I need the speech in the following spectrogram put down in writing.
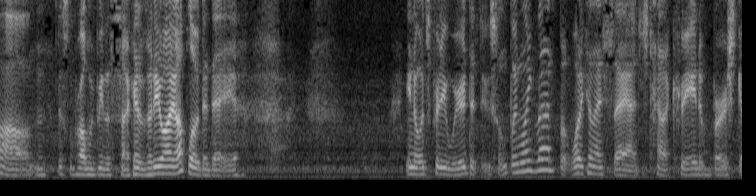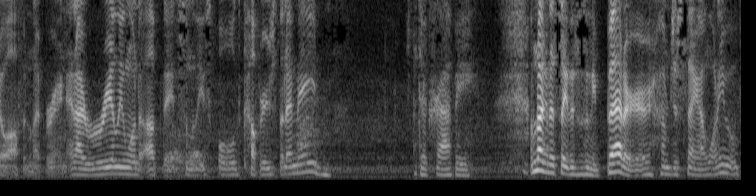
Um, this will probably be the second video I upload today. You know, it's pretty weird to do something like that, but what can I say? I just had a creative burst go off in my brain, and I really want to update some of these old covers that I made. They're crappy. I'm not gonna say this is any better, I'm just saying I want to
